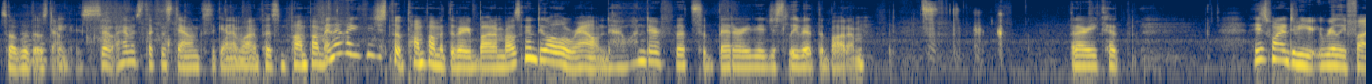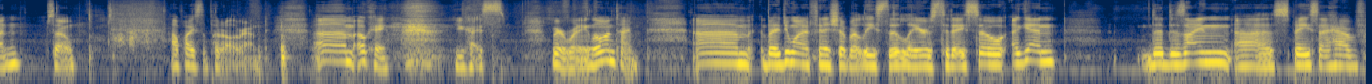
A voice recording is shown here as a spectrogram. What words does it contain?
So I'll glue those down. Okay, so I haven't stuck this down because again I want to put some pom-pom. And now you can just put pom-pom at the very bottom. But I was going to do all around. I wonder if that's a better idea. Just leave it at the bottom. But I already cut. I just wanted to be really fun. So I'll probably still put it all around. Um, okay, you guys we're running low on time. Um, but I do want to finish up at least the layers today. So again, the design uh, space, I have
